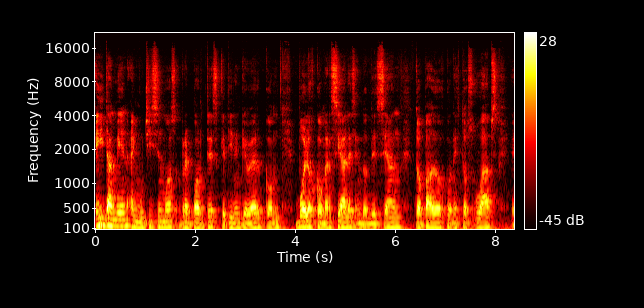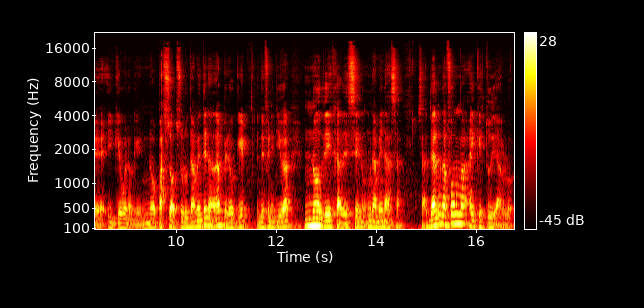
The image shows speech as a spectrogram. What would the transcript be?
Y también hay muchísimos reportes que tienen que ver con vuelos comerciales en donde se han topado con estos WAPs eh, y que bueno, que no pasó absolutamente nada, pero que en definitiva no deja de ser una amenaza de alguna forma hay que estudiarlo,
